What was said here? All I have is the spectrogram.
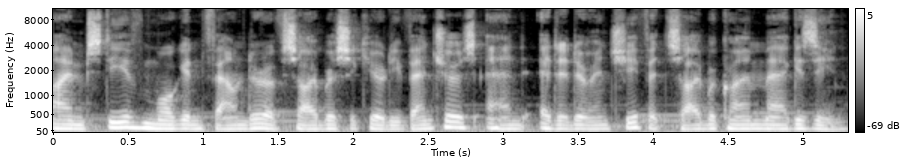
I'm Steve Morgan, founder of Cybersecurity Ventures and editor in chief at Cybercrime Magazine.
